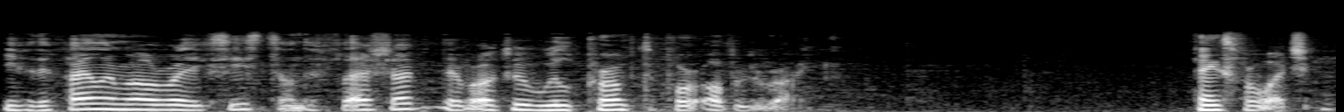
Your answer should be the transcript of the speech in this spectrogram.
If the file name already exists on the flash drive, the router will prompt for overwrite. Thanks for watching.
